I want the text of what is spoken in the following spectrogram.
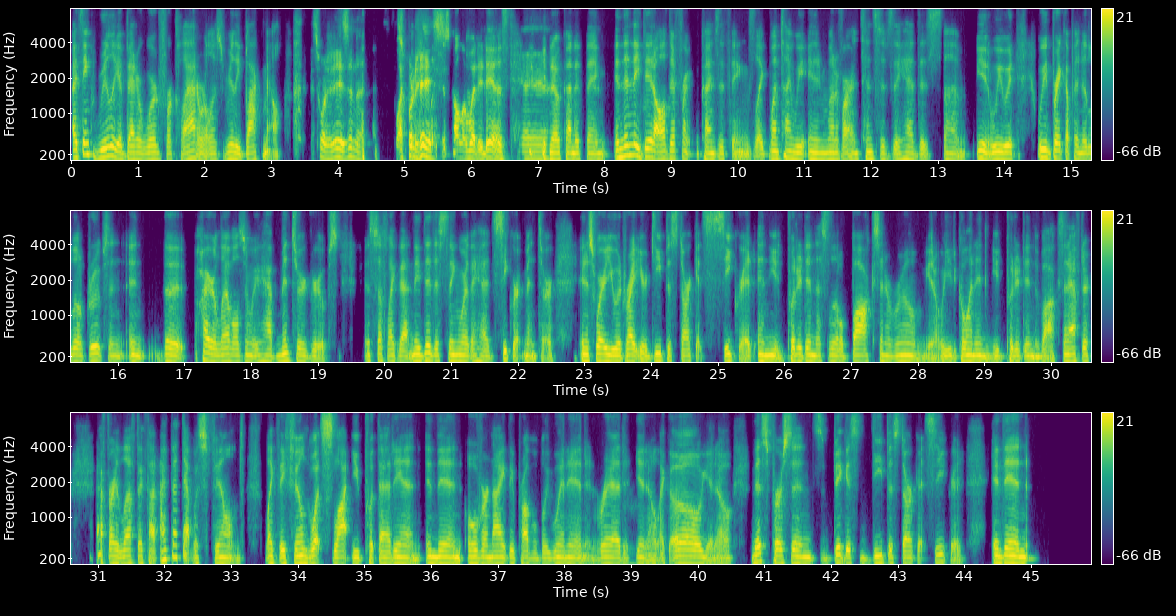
I think really a better word for collateral is really blackmail. That's what it is, isn't it? That's what it is. Just call it what it is, yeah, yeah, you know, kind of thing. And then they did all different kinds of things. Like one time we in one of our intensives, they had this. Um, you know, we would we'd break up into little groups and and the higher levels, and we have mentor groups and stuff like that. And they did this thing where they had secret mentor, and it's where you would write your deepest, darkest secret, and you'd put it in this little box in a room. You know, where you'd go in and you'd put it in the box. And after after I left, I thought, I bet that was filmed. Like they filmed what slot you put that in, and then overnight they probably went in and read. Mm-hmm. You know, like oh, you know, this person's biggest, deepest, darkest secret, and then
